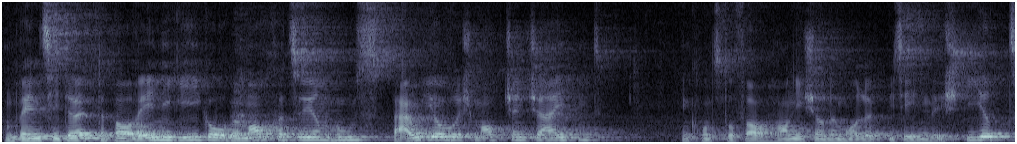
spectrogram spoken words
Und wenn Sie dort ein paar wenige Eingaben machen zu Ihrem Haus, Baujahr ist matchentscheidend, dann kommt habe ich schon einmal etwas investiert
